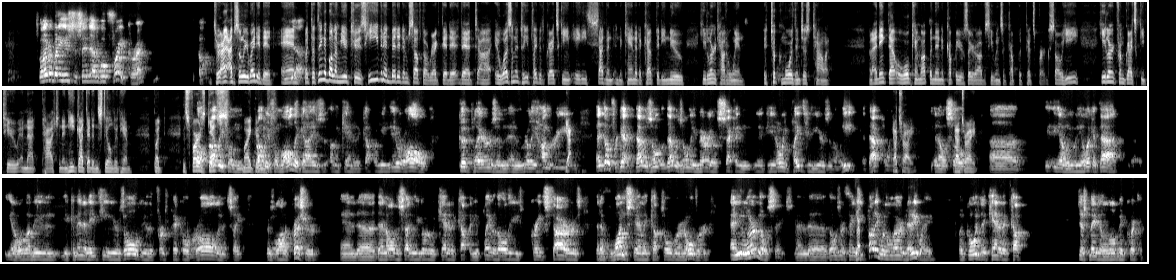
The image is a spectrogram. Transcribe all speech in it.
Well, everybody used to say that about Frank, correct? Absolutely right. It did. And yeah. but the thing about Lemieux too is he even admitted himself, though, Rick, that that uh, it wasn't until he played with Gretzky in '87 in the Canada Cup that he knew he learned how to win. It took more than just talent, and I think that woke him up. And then a couple years later, obviously, he wins a cup with Pittsburgh. So he he learned from Gretzky too, and that passion, and he got that instilled in him. But as far well, as probably gifts, from my goodness. probably from all the guys on the Canada Cup. I mean, they were all good players and, and really hungry. Yeah. And, and don't forget that was only, that was only Mario's second. He had only played two years in the league at that point. That's right. You know, so that's right. Uh, you know, when you look at that, you know, I mean, you come in at 18 years old, you're the first pick overall, and it's like there's a lot of pressure. And uh, then all of a sudden, you go to a Canada Cup and you play with all these great stars that have won Stanley Cups over and over and you learn those things. And uh, those are things yep. you probably would have learned anyway, but going to the Canada Cup just made it a little bit quicker.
